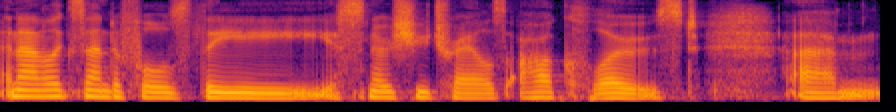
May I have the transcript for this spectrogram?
And Alexander Falls, the snowshoe trails are closed um,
